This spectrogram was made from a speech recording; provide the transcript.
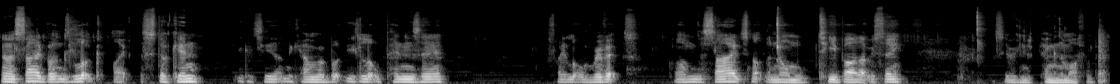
Now the side buttons look like stuck in you can see that on the camera, but these little pins here, it's like little rivets on the side. It's not the normal T-bar that we see. Let's see if we can just ping them off a bit.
